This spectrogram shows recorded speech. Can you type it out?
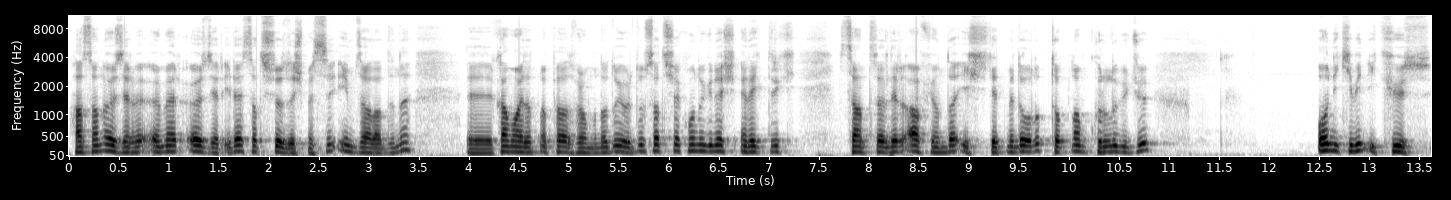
Hasan Özyer ve Ömer Özyer ile satış sözleşmesi imzaladığını e, kamu aydınlatma platformunda duyurdu. Satışa konu güneş elektrik santralleri Afyon'da işletmede olup toplam kurulu gücü 12.200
